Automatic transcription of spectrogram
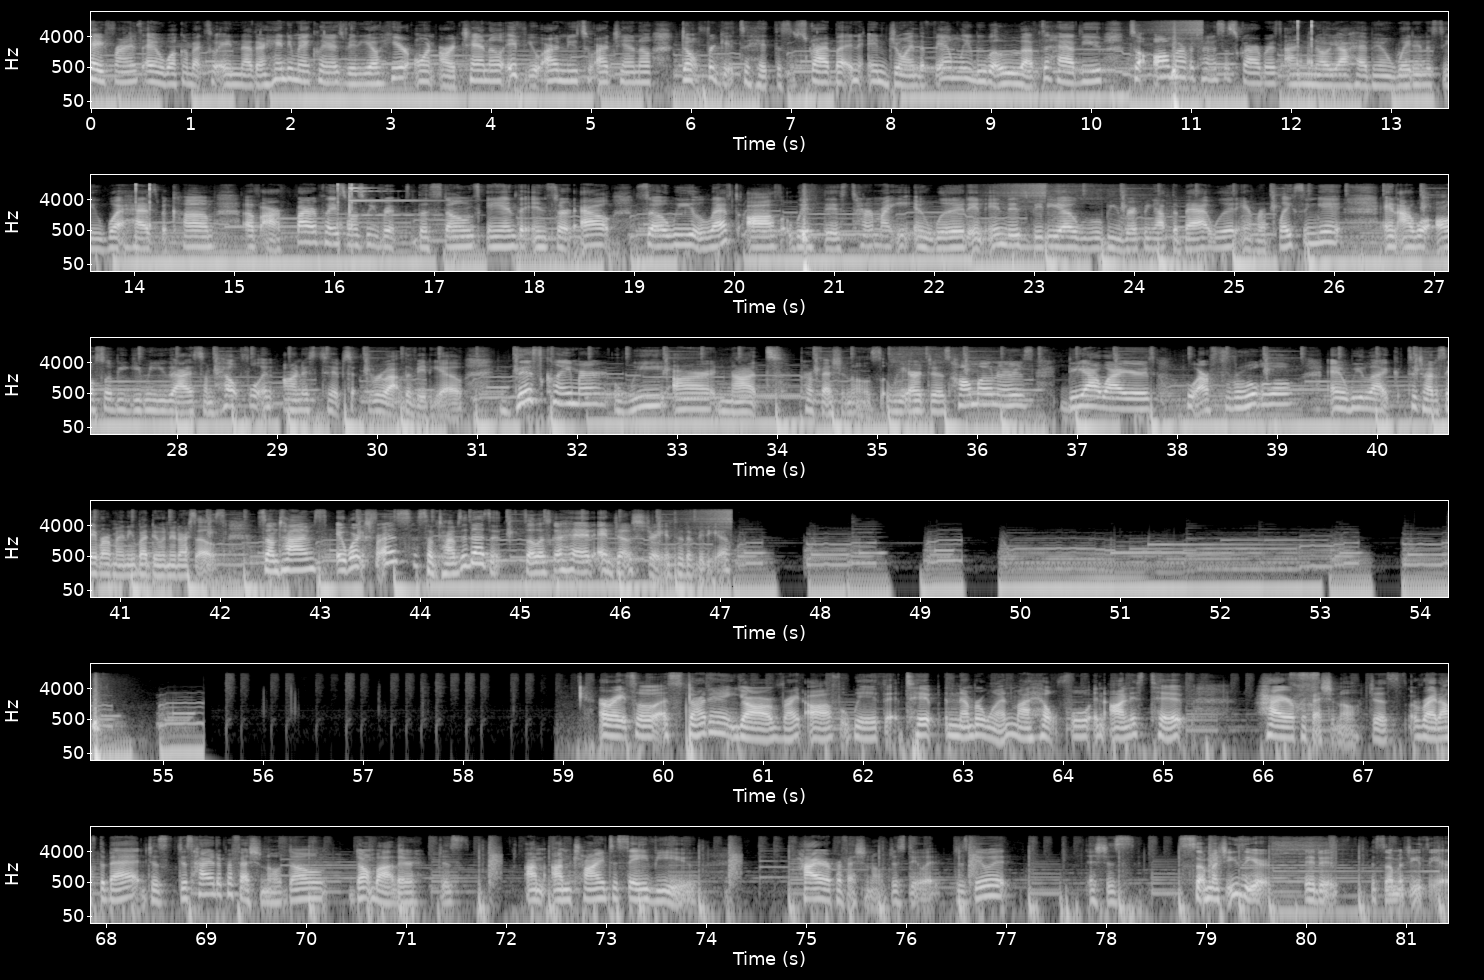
Hey friends and welcome back to another handyman clearance video here on our channel. If you are new to our channel, don't forget to hit the subscribe button and join the family. We would love to have you. To all my returning subscribers, I know y'all have been waiting to see what has become of our fireplace once we ripped the stones and the insert out. So we left off with this termite eaten wood and in this video we will be ripping out the bad wood and replacing it. And I will also be giving you guys some helpful and honest tips throughout the video. Disclaimer, we are not professionals. We are just homeowners, DIYers who are frugal and we like to try to save our money by doing it ourselves. Sometimes it works for us, sometimes it doesn't. So let's go ahead and jump straight into the video. All right, so uh, starting y'all right off with tip number one, my helpful and honest tip, hire a professional. Just right off the bat, just just hire a professional. Don't don't bother. Just I'm I'm trying to save you. Hire a professional. Just do it. Just do it. It's just so much easier. It is. It's so much easier.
